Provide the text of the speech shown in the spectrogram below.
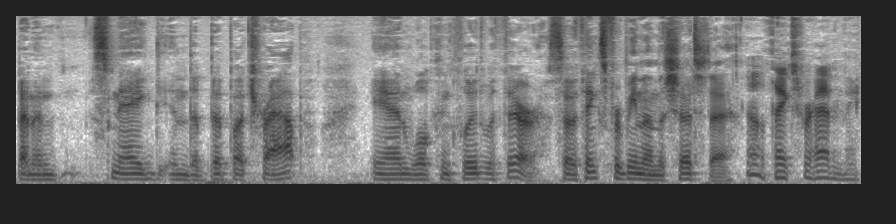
been in, snagged in the BIPA trap and we'll conclude with there. So thanks for being on the show today. Oh, thanks for having me.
